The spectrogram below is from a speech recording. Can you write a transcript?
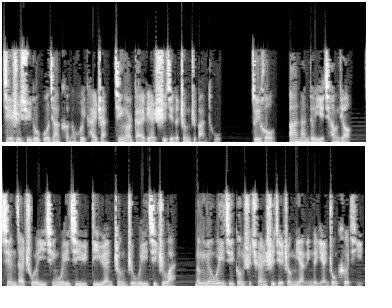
届时，许多国家可能会开战，进而改变世界的政治版图。最后，阿南德也强调，现在除了疫情危机与地缘政治危机之外，能源危机更是全世界正面临的严重课题。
